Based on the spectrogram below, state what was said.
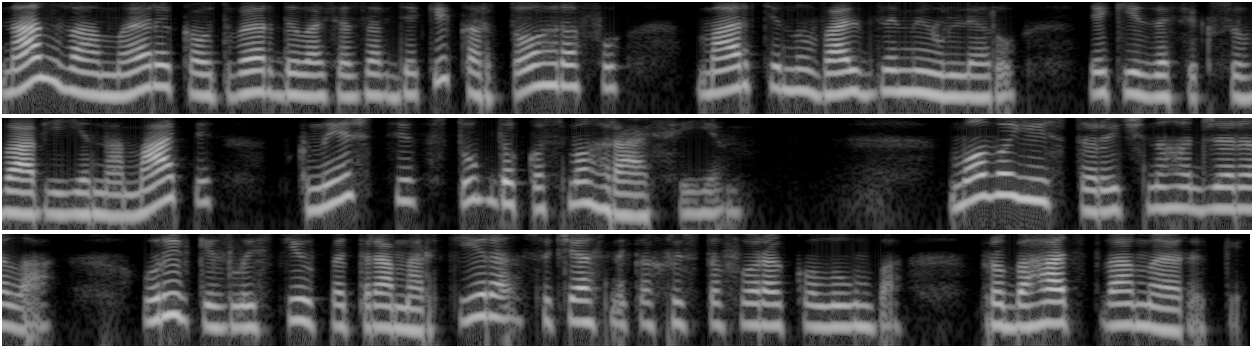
назва Америка утвердилася завдяки картографу Мартіну Вальдземюллеру, який зафіксував її на мапі в книжці Вступ до космографії. Мовою історичного джерела уривки з листів Петра Мартіра, сучасника Христофора Колумба, про багатства Америки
